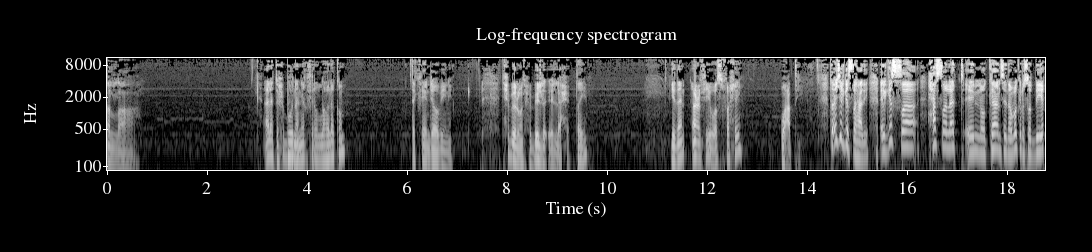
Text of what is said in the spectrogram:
الله. ألا تحبون أن يغفر الله لكم؟ تكفين جاوبيني. تحبي ولا ما تحبي؟ إلا أحب. طيب. إذا أعفي واصفحي. وأعطي. طيب إيش القصة هذه؟ القصة حصلت إنه كان سيدنا أبو بكر الصديق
